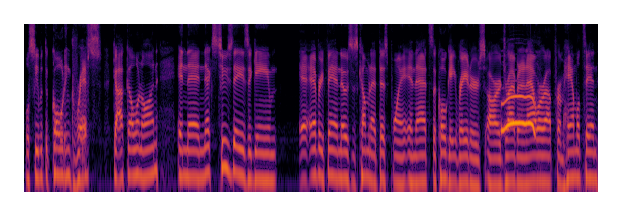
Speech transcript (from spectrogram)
we'll see what the Golden Griffs got going on. And then next Tuesday is a game every fan knows is coming at this point, and that's the Colgate Raiders are driving an hour up from Hamilton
